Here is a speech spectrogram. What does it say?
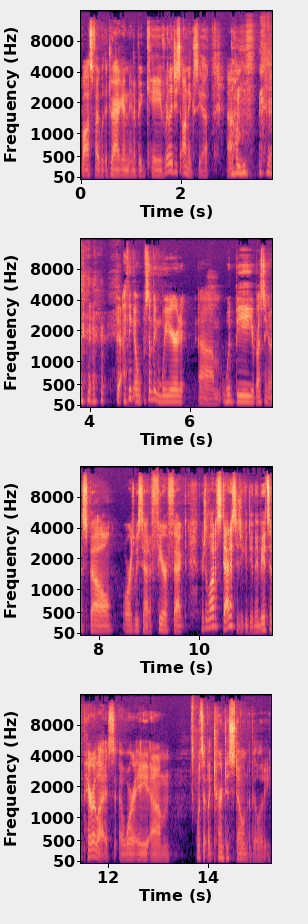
boss fight with a dragon in a big cave, really just Onyxia. Um, I think a, something weird um, would be you're busting out a spell, or as we said, a fear effect. There's a lot of statuses you could do. Maybe it's a paralyze or a um, what's it like turn to stone ability,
